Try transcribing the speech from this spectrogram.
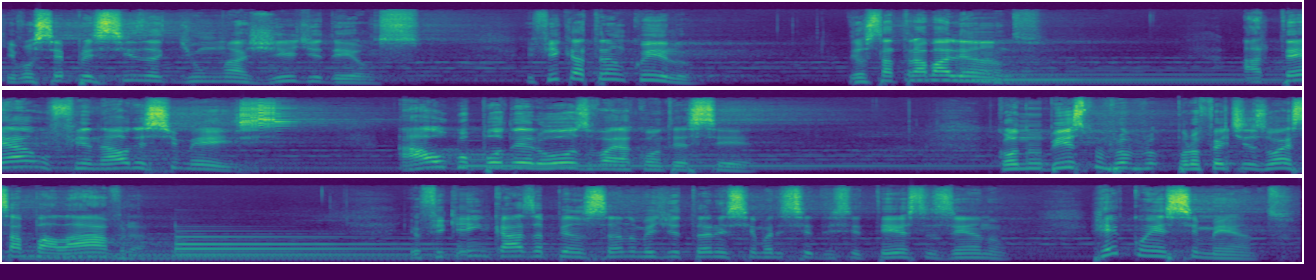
que você precisa de um agir de Deus. E fica tranquilo, Deus está trabalhando. Até o final desse mês, algo poderoso vai acontecer. Quando o bispo profetizou essa palavra, eu fiquei em casa pensando, meditando em cima desse, desse texto, dizendo: reconhecimento.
